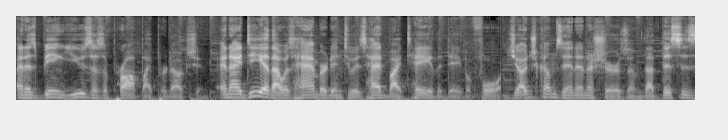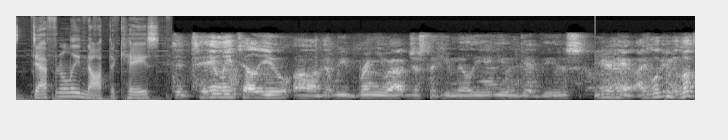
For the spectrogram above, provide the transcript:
and is being used as a prop by production. An idea that was hammered into his head by Tay the day before. Judge comes in and assures him that this is definitely not the case. Did Taylor tell you uh, that we bring you out just to humiliate you and get views? In your hand. I look at me. Look,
